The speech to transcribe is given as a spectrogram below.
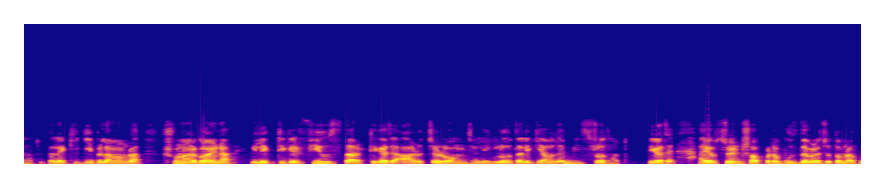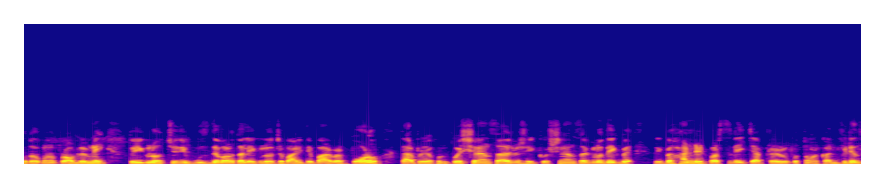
ধাতু। তাহলে কি কি পেলাম আমরা? সোনার গয়না ইলেকট্রিকের ফিউজ তার, ঠিক আছে? আর হচ্ছে রং ঝাল, এগুলোও তাহলে কি আমাদের মিশ্র ধাতু। ঠিক আছে? আই হোপ স্টুডেন্ট সবকটা বুঝতে পেরেছ তোমরা, কোথাও কোনো প্রবলেম নেই। তো এগুলো হচ্ছে যদি বুঝতে পারো, তাহলে এগুলো হচ্ছে বাড়িতে বারবার পড়ো। তারপরে যখন কোয়েশ্চেন অ্যান্সার আসবে, সেই কোয়েশ্চেন অ্যান্সারগুলো দেখবে। দেখবে হান্ড্রেড পার্সেন্ট এই চ্যাপ্টারের উপর তোমার কনফিডেন্স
